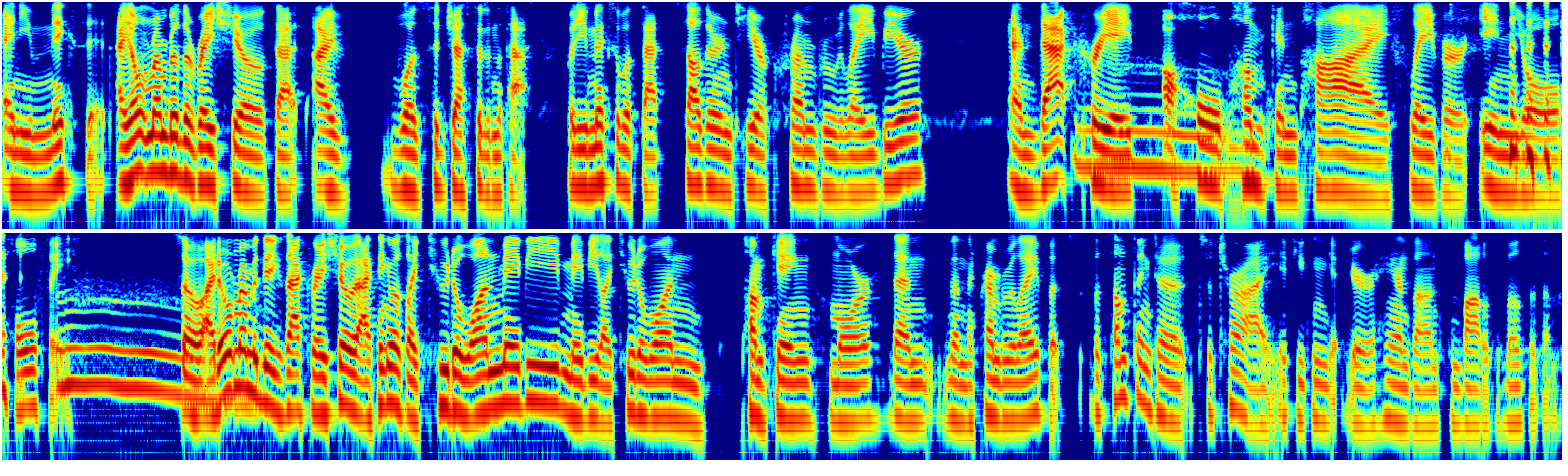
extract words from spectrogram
and you mix it. I don't remember the ratio that I've was suggested in the past, but you mix it with that Southern Tier creme brulee beer, and that creates a whole pumpkin pie flavor in your whole face. Ooh. So I don't remember the exact ratio. I think it was like two to one, maybe, maybe like two to one pumpkin more than than the creme brulee. But but something to to try if you can get your hands on some bottles of both of them.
